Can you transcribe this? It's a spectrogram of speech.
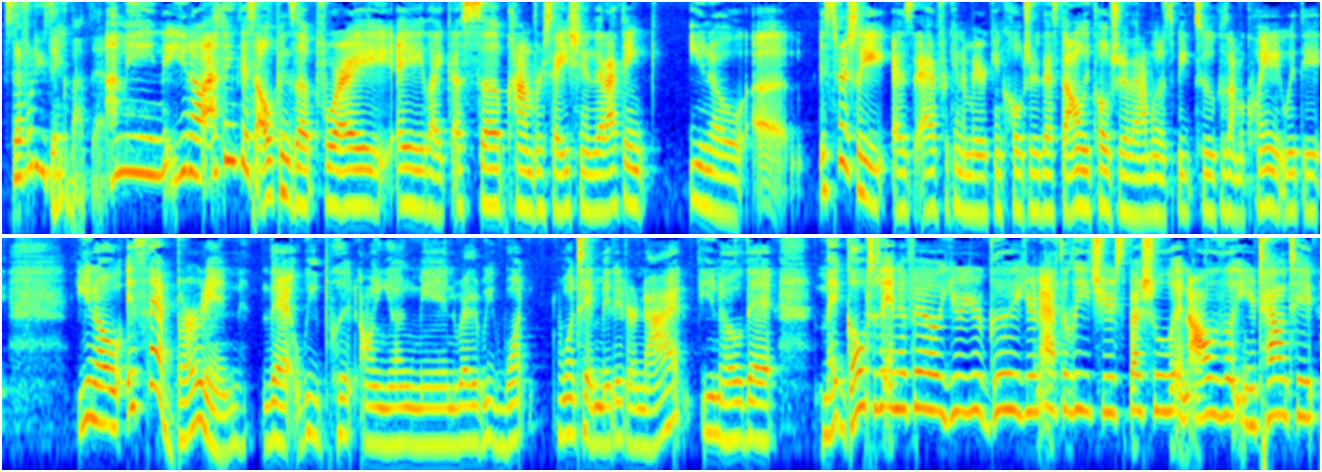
Steph, what do you think about that? I mean, you know, I think this opens up for a a like a sub conversation that I think you know, uh, especially as African American culture, that's the only culture that I'm going to speak to because I'm acquainted with it. You know, it's that burden that we put on young men, whether we want want to admit it or not. You know that make go to the NFL. You're you're good. You're an athlete. You're special, and all of the you're talented.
